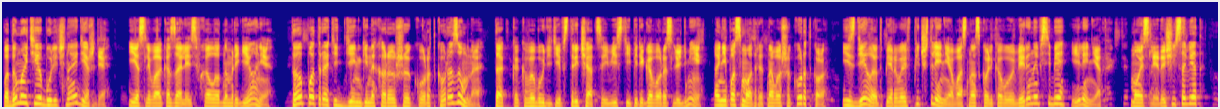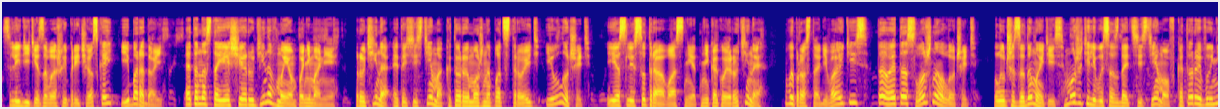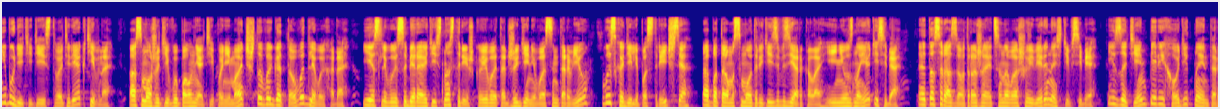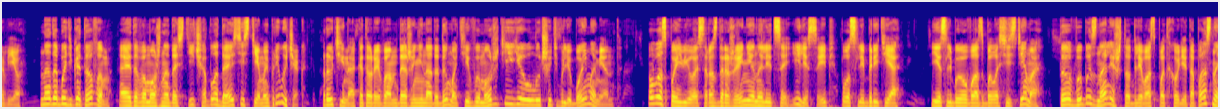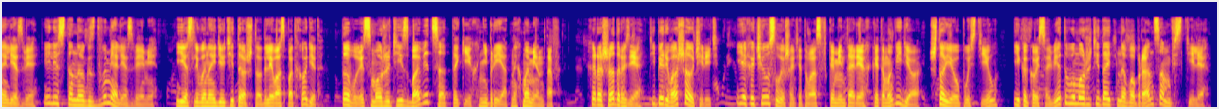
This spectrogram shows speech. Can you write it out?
Подумайте об уличной одежде. Если вы оказались в холодном регионе, то потратить деньги на хорошую куртку разумно, так как вы будете встречаться и вести переговоры с людьми, они посмотрят на вашу куртку и сделают первое впечатление о вас, насколько вы уверены в себе или нет. Мой следующий совет – следите за вашей прической и бородой. Это настоящая рутина в моем понимании. Рутина – это система, которую можно подстроить и улучшить. Если с утра у вас нет никакой рутины, вы просто одеваетесь, то это сложно улучшить. Лучше задумайтесь, можете ли вы создать систему, в которой вы не будете действовать реактивно, а сможете выполнять и понимать, что вы готовы для выхода. Если вы собираетесь на стрижку и в этот же день у вас интервью, вы сходили постричься, а потом смотритесь в зеркало и не узнаете себя, это сразу отражается на вашей уверенности в себе и затем переходит на интервью. Надо быть готовым, а этого можно достичь, обладая системой привычек. Рутина, о которой вам даже не надо думать, и вы можете ее улучшить в любой момент. У вас появилось раздражение на лице или сыпь после бритья. Если бы у вас была система, то вы бы знали, что для вас подходит опасное лезвие или станок с двумя лезвиями. Если вы найдете то, что для вас подходит, то вы сможете избавиться от таких неприятных моментов. Хорошо, друзья, теперь ваша очередь. Я хочу услышать от вас в комментариях к этому видео, что я упустил и какой совет вы можете дать новобранцам в стиле.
